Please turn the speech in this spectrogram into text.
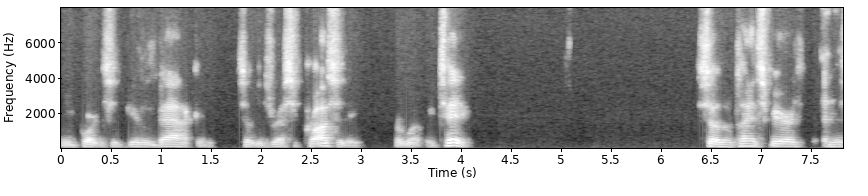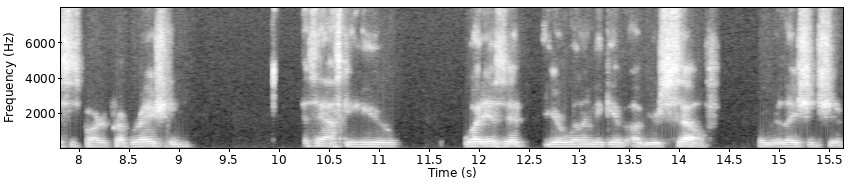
the importance of giving back. And so there's reciprocity for what we take. So the plant spirit, and this is part of preparation, is asking you, what is it you're willing to give of yourself in relationship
